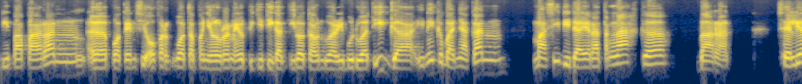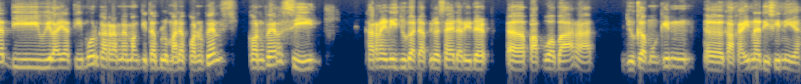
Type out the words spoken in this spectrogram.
di paparan eh, potensi over kuota penyaluran LPG 3 kilo tahun 2023 ini kebanyakan masih di daerah tengah ke barat. Saya lihat di wilayah timur karena memang kita belum ada konversi, konversi karena ini juga dapil saya dari eh, Papua Barat, juga mungkin eh, Kakak Ina di sini ya.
